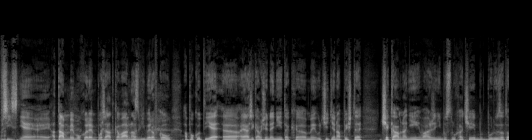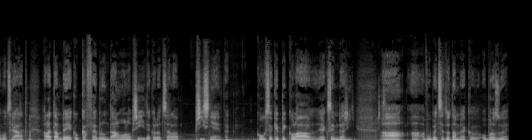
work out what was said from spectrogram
přísně, hej. A tam mimochodem pořád kavárna s výběrovkou a pokud je, eh, a já říkám, že není, tak eh, mi určitě napište, čekám na ní, vážení posluchači, budu za to moc rád, ale tam by jako kafe Bruntal mohlo přijít jako docela přísně, tak kousek je pikola, jak se jim daří. A, a, a vůbec se to tam jako obrozuje.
